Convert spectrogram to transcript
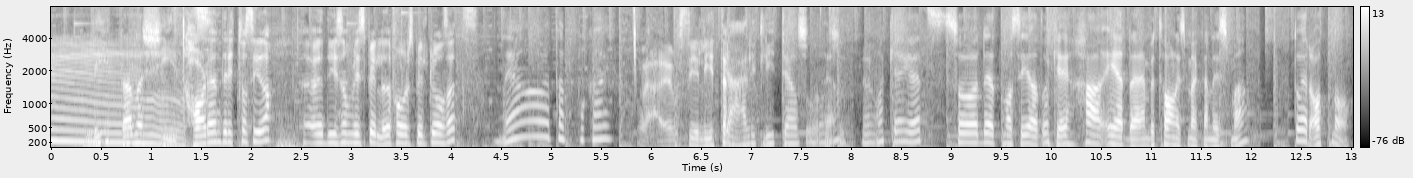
Lite eller skit? Har det en dritt å si, da? Eh, De som vil spille det, får vel spilt uansett. Ja, vet du, ok. Jeg sier lite. Jeg er litt lite, jeg også. Ja. Altså. Ja. ok, greit. Så det at man sier at ok, her er det en betalingsmekanisme, da er det 18 år.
